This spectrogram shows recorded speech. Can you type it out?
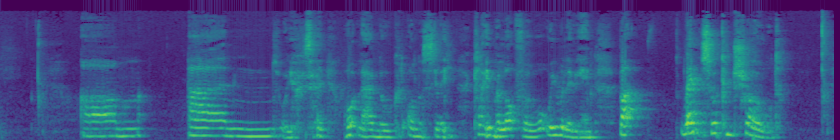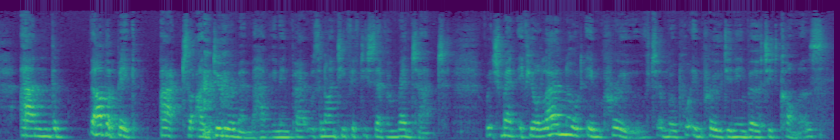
Um, and well, you would say what landlord could honestly claim a lot for what we were living in, but rents were controlled. And the other big act that I do remember having an impact was the 1957 Rent Act, which meant if your landlord improved, and we'll put improved in inverted commas,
